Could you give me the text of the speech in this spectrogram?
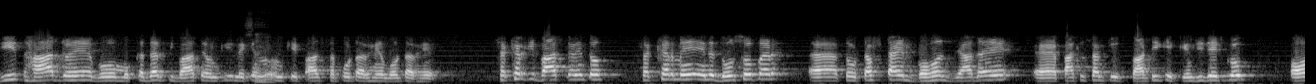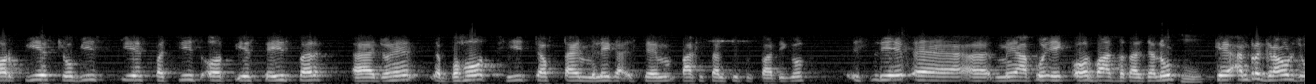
जीत हार जो है वो मुकदर की बात है उनकी लेकिन उनके पास सपोर्टर हैं वोटर हैं। सखर की बात करें तो सखर में इन 200 पर तो टफ टाइम बहुत ज़्यादा है पाकिस्तान पीपल्स पार्टी के कैंडिडेट को और पी एस चौबीस पी एस पच्चीस और पी एस तेईस पर जो है बहुत ही टफ टाइम मिलेगा इस टाइम पाकिस्तान पीपल्स पार्टी को। इसलिए मैं आपको एक और बात बता चलूँ कि अंडरग्राउंड जो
